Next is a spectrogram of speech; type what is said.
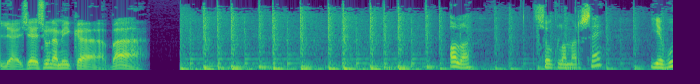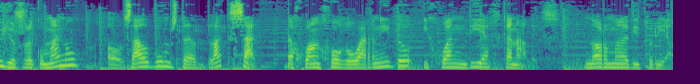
llegeix una mica, va. Hola, sóc la Mercè i avui us recomano els àlbums de Black Sat de Juanjo Guarnido i Juan Díaz Canales, Norma Editorial.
